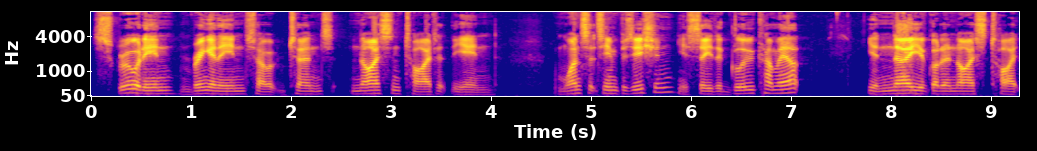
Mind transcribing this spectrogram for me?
Screw it in and bring it in so it turns nice and tight at the end. And once it's in position you see the glue come out. You know you've got a nice tight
